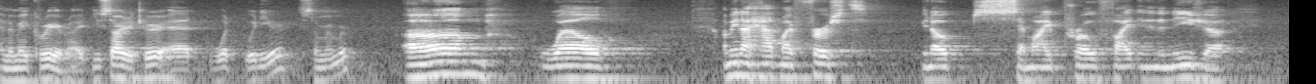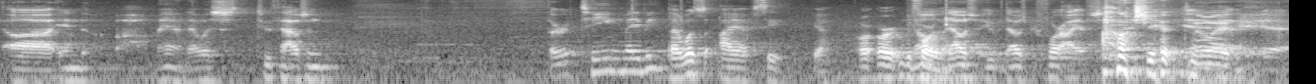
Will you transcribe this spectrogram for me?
MMA career, right? You started a career at what what year? Do you still remember? Um, well, I mean, I had my first, you know, semi-pro fight in Indonesia. Uh, in oh man, that was 2013 maybe. That was IFC, yeah, or, or before no, that. that was that was before IFC. oh shit! yeah, no way. Yeah,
